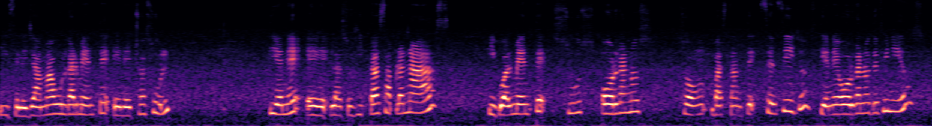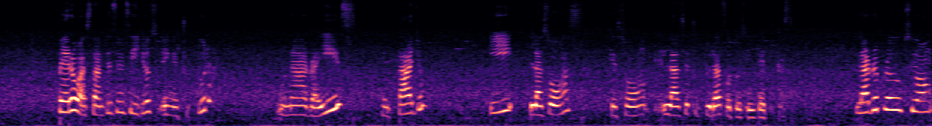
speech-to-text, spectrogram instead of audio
y se le llama vulgarmente helecho azul. Tiene eh, las hojitas aplanadas, igualmente sus órganos son bastante sencillos, tiene órganos definidos, pero bastante sencillos en estructura. Una raíz, el tallo, y las hojas, que son las estructuras fotosintéticas. La reproducción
